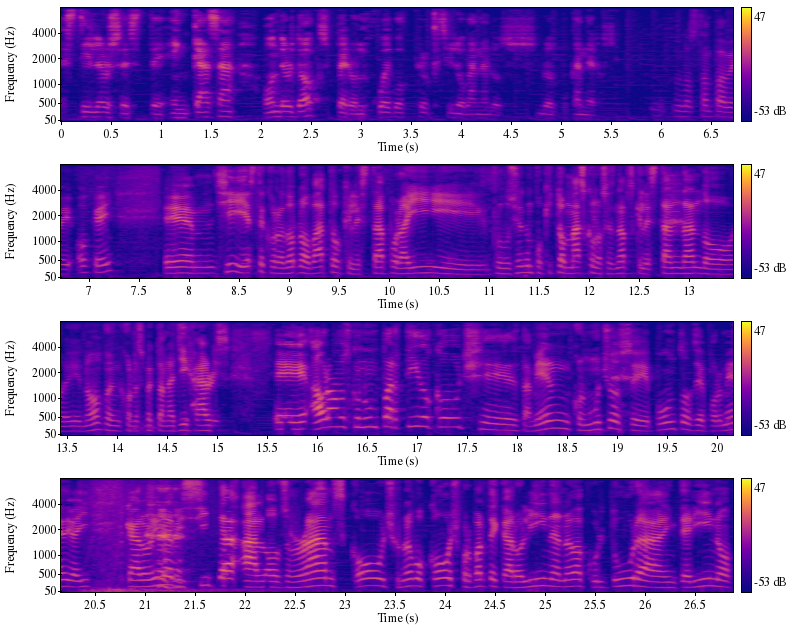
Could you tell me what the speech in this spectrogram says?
Steelers este, en casa, underdogs, pero el juego creo que sí lo ganan los, los Bucaneros. Los Tampa Bay, ok. Em, sí, este corredor novato que le está por ahí produciendo un poquito más con los snaps que le están dando, eh, ¿no? Con, respecto a Najee Harris. Eh, ahora vamos con un partido, coach, eh, también con muchos puntos de por medio ahí. Carolina visita a los Rams, coach, nuevo coach por parte de Carolina, nueva cultura, interino,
